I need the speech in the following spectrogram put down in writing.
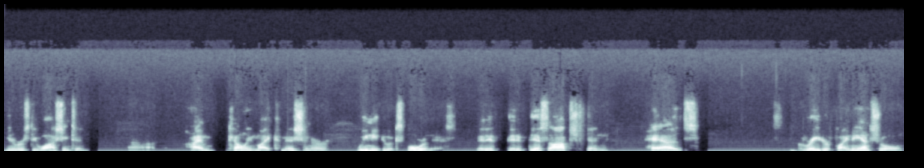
University of Washington, uh, I'm telling my commissioner we need to explore this. That if that if this option has greater financial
